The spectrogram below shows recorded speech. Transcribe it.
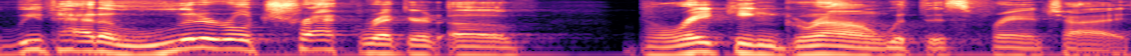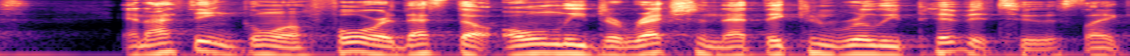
We've had a literal track record of breaking ground with this franchise. And I think going forward, that's the only direction that they can really pivot to. It's like,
